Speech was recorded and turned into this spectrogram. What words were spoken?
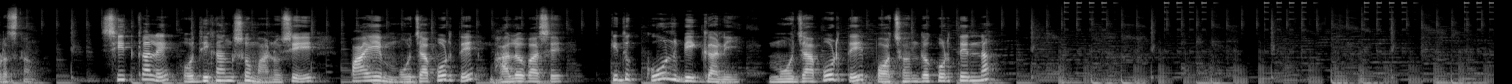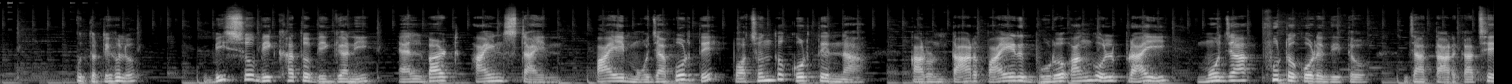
প্রশ্ন, শীতকালে অধিকাংশ মানুষই পায়ে মোজা পরতে ভালোবাসে, কিন্তু কোন বিজ্ঞানী মোজা পরতে পছন্দ করতেন না? উত্তরটি হলো, বিশ্ববিখ্যাত বিজ্ঞানী অ্যালবার্ট আইনস্টাইন পায়ে মোজা পরতে পছন্দ করতেন না, কারণ তার পায়ের বুড়ো আঙ্গুল প্রায়ই মোজা ফুটো করে দিত, যা তার কাছে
